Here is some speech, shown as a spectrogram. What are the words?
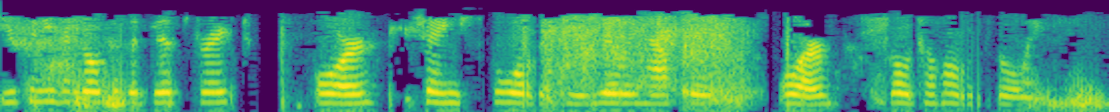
you can even go to the district or change schools if you really have to, or go to homeschooling.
